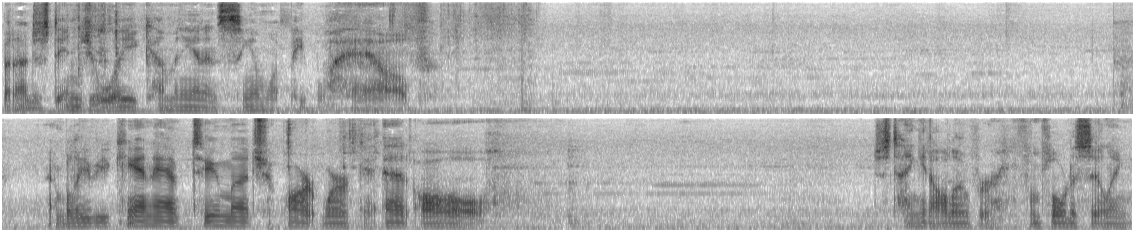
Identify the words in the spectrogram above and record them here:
but I just enjoy coming in and seeing what people have. I believe you can't have too much artwork at all. Just hang it all over from floor to ceiling.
